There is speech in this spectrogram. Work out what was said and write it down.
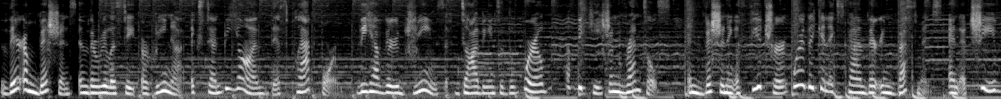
their ambitions in the real estate arena extend beyond this platform. They have their dreams of diving into the world of vacation rentals, envisioning a future where they can expand their investments and achieve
